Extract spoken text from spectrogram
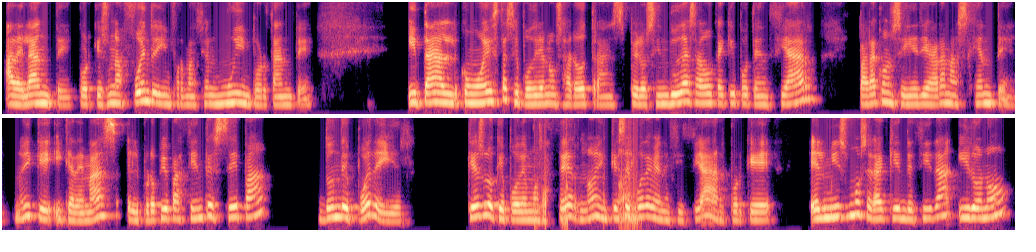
adelante, porque es una fuente de información muy importante. Y tal como esta se podrían usar otras, pero sin duda es algo que hay que potenciar para conseguir llegar a más gente, ¿no? Y que, y que además el propio paciente sepa dónde puede ir, qué es lo que podemos hacer, ¿no? En qué se puede beneficiar, porque él mismo será quien decida ir o no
